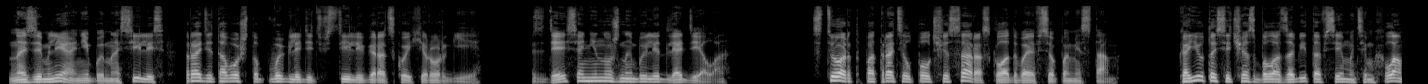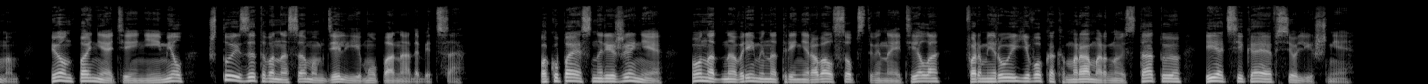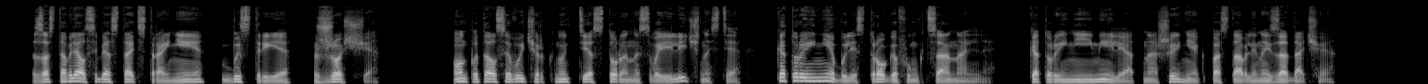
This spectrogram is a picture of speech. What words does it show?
На Земле они бы носились ради того, чтобы выглядеть в стиле городской хирургии — Здесь они нужны были для дела. Стюарт потратил полчаса, раскладывая все по местам. Каюта сейчас была забита всем этим хламом, и он понятия не имел, что из этого на самом деле ему понадобится. Покупая снаряжение, он одновременно тренировал собственное тело, формируя его как мраморную статую и отсекая все лишнее. Заставлял себя стать стройнее, быстрее, жестче. Он пытался вычеркнуть те стороны своей личности, которые не были строго функциональны, которые не имели отношения к поставленной задаче.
